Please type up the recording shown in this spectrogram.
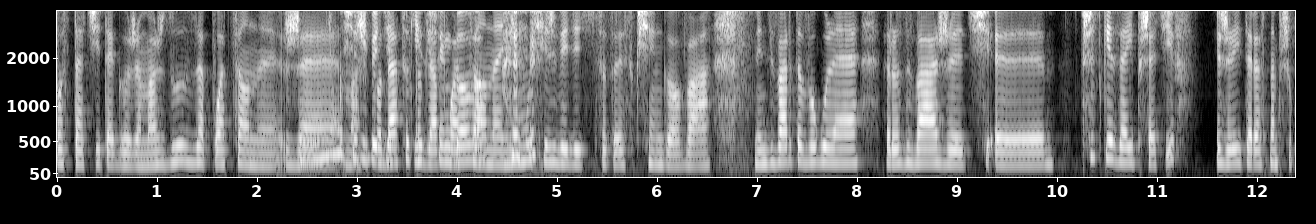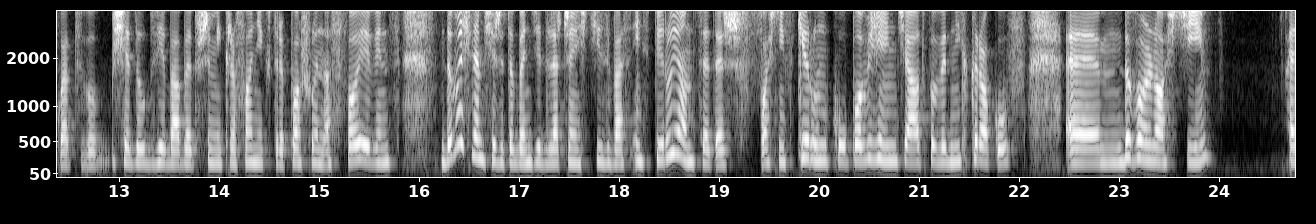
postaci tego, że masz ZUS zapłacony, że masz wiedzieć, podatki zapłacone, nie musisz wiedzieć, co to jest księgowa, więc warto w ogóle rozważyć yy, wszystkie za i przeciw. Jeżeli teraz na przykład siedzą dwie baby przy mikrofonie, które poszły na swoje, więc domyślam się, że to będzie dla części z Was inspirujące też właśnie w kierunku powzięcia odpowiednich kroków do wolności. Yy,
